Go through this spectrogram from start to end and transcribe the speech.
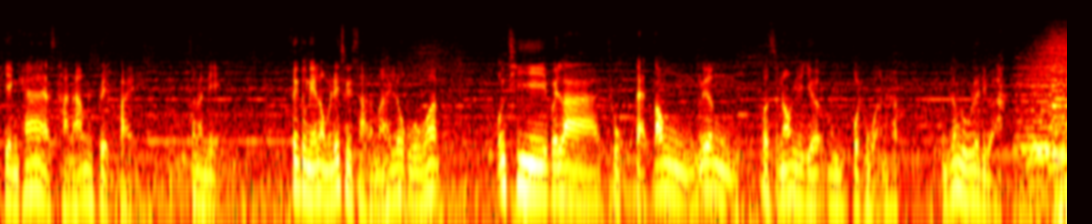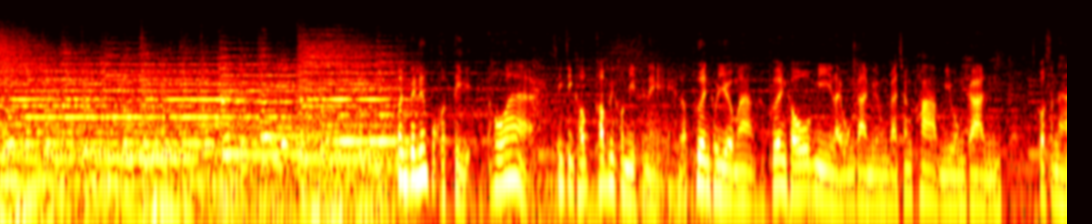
เพียงแค่สถานะมันเปลี่ยนไปเท่านั้นเอง ซึ่งตรงนี้เราไม่ได้สื่อสารออกมาให้โลกรู้ว่าบางทีเวลาถูกแตะต้องเรื่อง personal เยอะๆ มันปวดหัวนะครับคุณไม่ต้องรู้เลยดีกว่ามันเป็นเรื่องปกติ เพราะว่าจริงๆเขาเขาเป็นคนมีเสน่ห์แล้วเพื่อนเขาเยอะมาก เพื่อนเขามีหลายวงการมีวงการช่างภาพ มีวงการ โฆษณา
